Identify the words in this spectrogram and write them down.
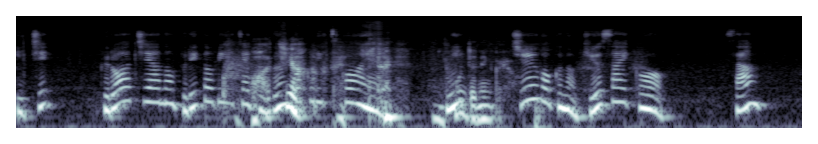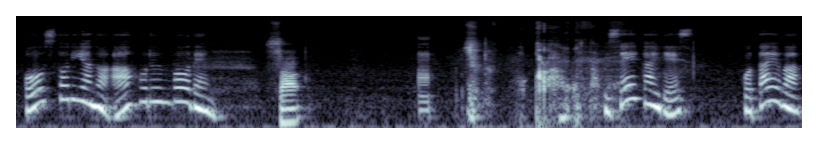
う ?1、クロアチアのプリトビーチェクロア国立公園。日本じゃねえんかよ中国の九寨溝。3、オーストリアのアーホルンボーデン。3わからんこんなもん不正解です。答えは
